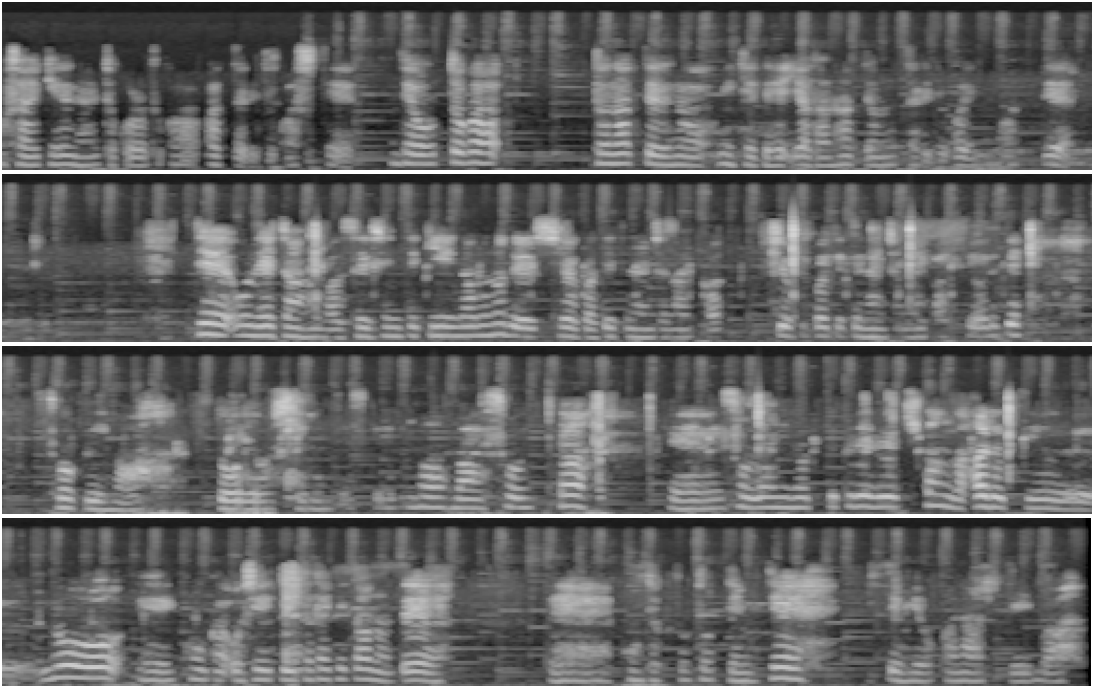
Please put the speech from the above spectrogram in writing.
抑えきれないところとかあったりとかして、で、夫が怒鳴ってるのを見てて嫌だなって思ったりとかいうのもあって、で、お姉ちゃんが精神的なもので視野が出てないんじゃないか、視力が出てないんじゃないかって言われて、すごく今、動揺してるんですけれども、まあそういった、えー相談に乗ってくれる機関があるっていうのを、えー今回教えていただけたので、えーコンタクト取ってみて、行ってみようかなって今、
